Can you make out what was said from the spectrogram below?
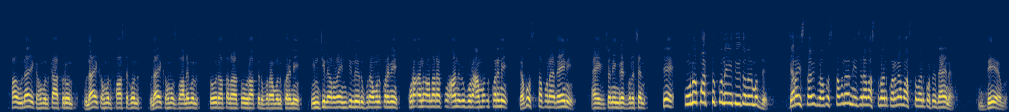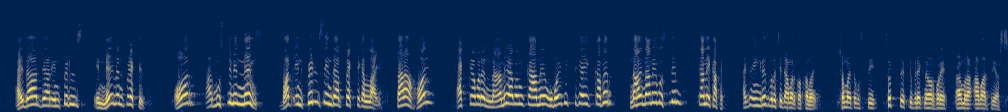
উলাই কাহমুল কাফিরুন উলাই কাহমুল ফাসেকুন উলাই কাহমুল জালেমুন। তৌরা তালারা তৌরাতের উপর আমল করেনি ইঞ্জিল আলারা ইঞ্জিলের উপর আমল করেনি, কোরআন আলারা কোরআনের উপর আমল করেনি, ব্যবস্থাপনা দেয়নি। একজন ইংরেজ বলেছেন যে, কোনো পার্থক্য নেই দুই দলের মধ্যে। যারা ইসলামিক ব্যবস্থাপনা নিজেরা বাস্তবায়ন করে না, বাস্তবায়ন করতে দেয় না। They either they are infidels in name and practice or are Muslim in names but in fields in their practical life তারা হয় একেবারে নামে এবং কামে, উভয় দিক থেকে কাফের, না হয় নামে মুসলিম, কামে কাফের। একজন ইংরেজ বলেছে এটা আমার কথা নয়। সময় তো বুঝতে ছোট্ট একটু ব্রেক নেওয়ার পরে আমরা আবার ফিরে আসছি।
